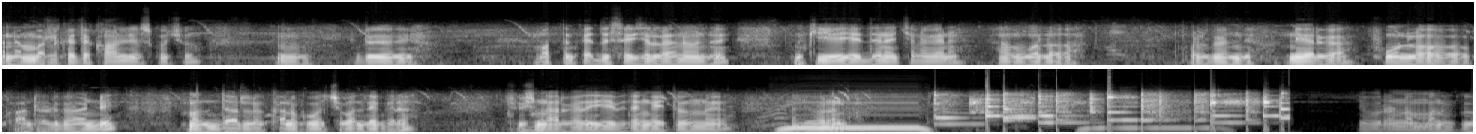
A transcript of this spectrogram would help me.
ఆ నెంబర్లకి అయితే కాల్ చేసుకోవచ్చు ఇటు మొత్తం పెద్ద సైజుల్లోనే ఉన్నాయి. మీకు ఏ ఏదైనా ఇచ్చినా కానీ వాళ్ళు వాళ్ళ వాళ్ళకి నేరుగా ఫోన్లో కాంటాక్ట్ కావండి మళ్ళీ ధరలు కనుక్కోవచ్చు వాళ్ళ దగ్గర. చూసినారు కదా ఏ విధంగా అయితే ఉన్నాయో. మళ్ళీ ఎవరన్నా ఎవరన్నా మనకు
